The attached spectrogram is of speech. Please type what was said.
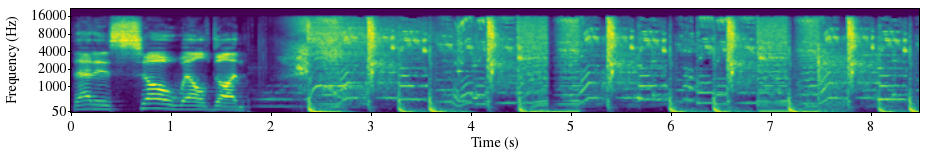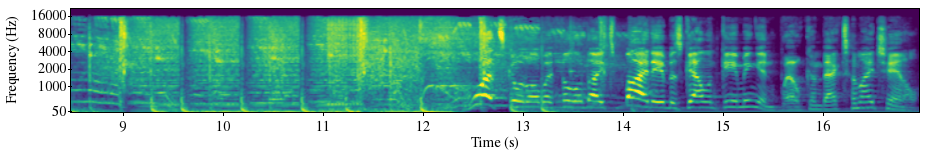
That is so well done. What's going on my fellow knights? My name is Gallant Gaming and welcome back to my channel.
